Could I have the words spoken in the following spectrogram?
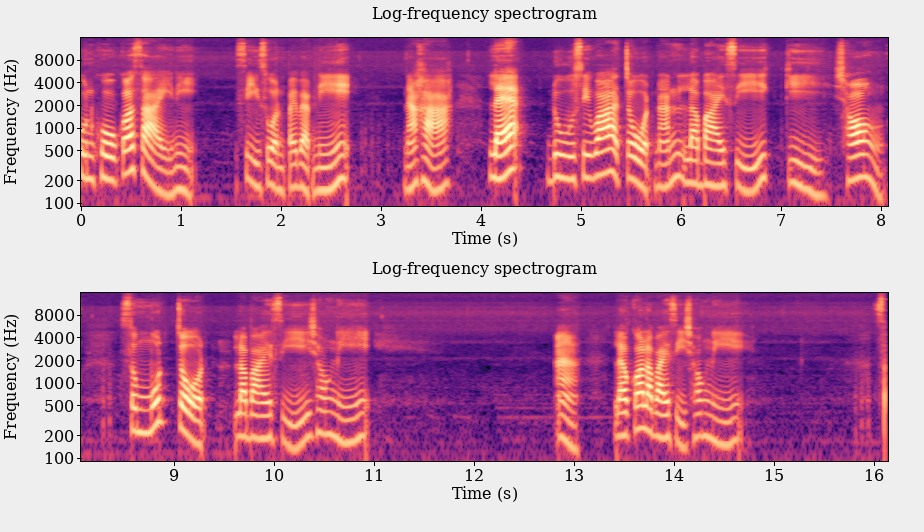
คุณครูก็ใส่นี่4ส่วนไปแบบนี้นะคะ และดูซิว่าโจทย์นั้นระบายสีกี่ช่อง สมมุติโจทย์ระบายสีช่องนี้ อะ แล้วก็ระบายสีช่องนี้ ส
